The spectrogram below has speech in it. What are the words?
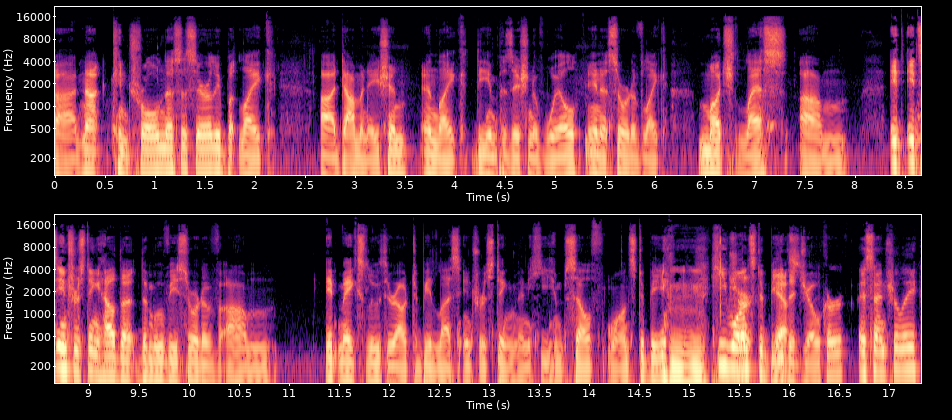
uh, not control necessarily, but like uh, domination and like the imposition of will in a sort of like much less. Um, it, it's interesting how the the movie sort of. Um, it makes Luther out to be less interesting than he himself wants to be. He wants to be yes. the Joker, essentially.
